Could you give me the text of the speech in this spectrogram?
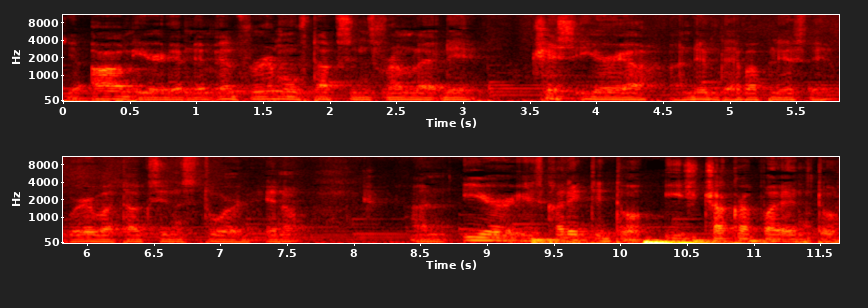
your arm hair them them help remove toxins from like the chest area and them type of place there, wherever toxins stored, you know. And ear is connected to each chakra point too.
